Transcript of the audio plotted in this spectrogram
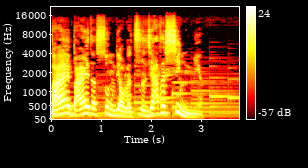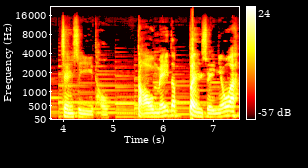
白白的送掉了自家的性命，真是一头倒霉的笨水牛啊！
